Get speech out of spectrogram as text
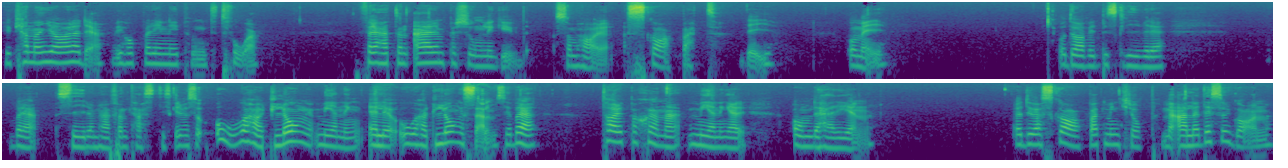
Hur kan han göra det? Vi hoppar in i punkt två. För att han är en personlig Gud som har skapat dig och mig. Och David beskriver det, bara säger de här fantastiska, det var så oerhört lång mening, eller oerhört lång psalm, så jag bara tar ett par sköna meningar om det här igen. Du har skapat min kropp med alla dess organ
